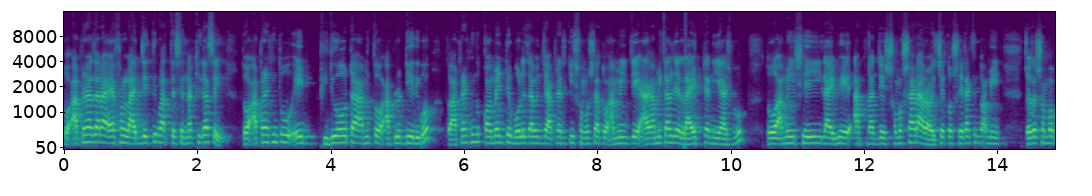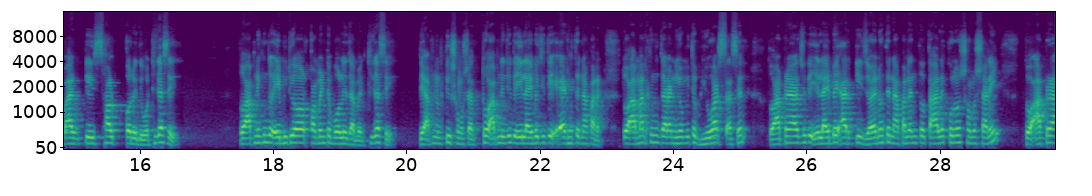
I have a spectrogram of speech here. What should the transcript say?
তো আপনারা যারা এখন লাইভ দেখতে পারতেছেন না, ঠিক আছে? তো আপনারা কিন্তু এই ভিডিওটা আমি তো আপলোড দিয়ে দিব। তো আপনারা কিন্তু কমেন্টে বলে যাবেন যে আপনার কি সমস্যা। তো আমি যে আগামীকাল যে লাইভটা নিয়ে আসব, তো আমি সেই লাইভে আপনার যে সমস্যাটা রয়েছে তো সেটা কিন্তু আমি যথাসম্ভব আর কি সলভ করে দিব। ঠিক আছে? তো আপনি কিন্তু এই ভিডিওর কমেন্টে বলে যাবেন। ঠিক আছে? যে আপনার কি সমস্যা। তো আপনি যদি এই লাইভে যদি অ্যাড হতে না পারেন, তো আমার কিন্তু যারা নিয়মিত ভিউয়ার্স আছেন, তো আপনারা যদি এই লাইভে আরকি জয়েন হতে না পারেন, তো তাহলে কোনো সমস্যা নেই। তো আপনারা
